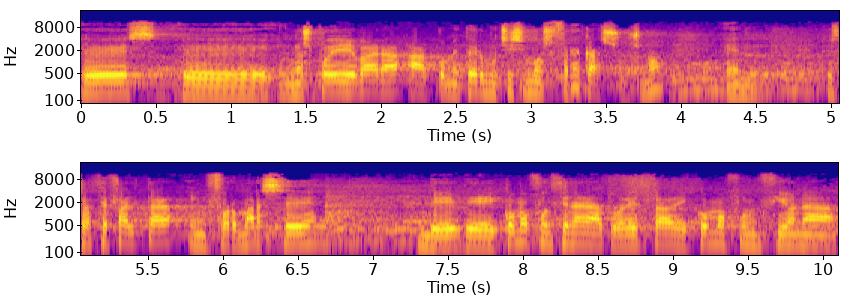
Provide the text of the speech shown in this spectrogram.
es, eh, nos puede llevar a, a, cometer muchísimos fracasos. ¿no? En, entonces hace falta informarse de, cómo funciona la naturaleza, de cómo funciona,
